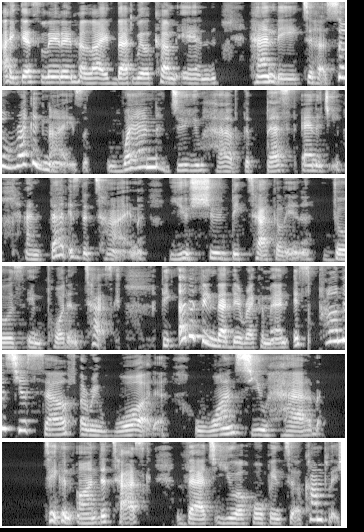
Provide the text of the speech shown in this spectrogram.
I guess later in her life that will come in handy to her. So recognize when do you have the best energy? And that is the time you should be tackling those important tasks. The other thing that they recommend is promise yourself a reward once you have taken on the task that you are hoping to accomplish.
